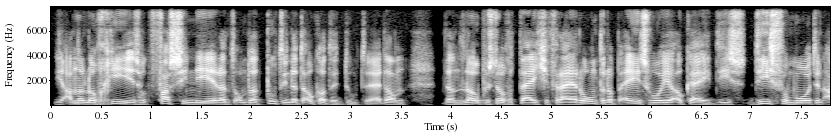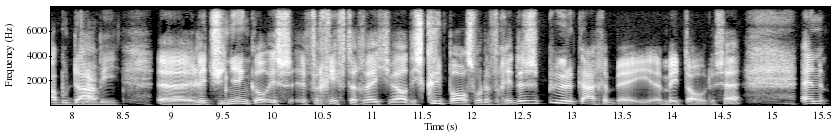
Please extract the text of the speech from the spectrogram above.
die analogie is ook fascinerend, omdat Poetin dat ook altijd doet. Hè. Dan, dan lopen ze nog een tijdje vrij rond en opeens hoor je, oké, okay, die, is, die is vermoord in Abu Dhabi. Ja. Litvinenko is vergiftigd, weet je wel. Die Skripals worden vergiftigd. Dus pure KGB-methodes. En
